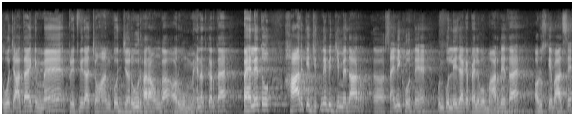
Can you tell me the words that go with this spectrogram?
वो चाहता है कि मैं पृथ्वीराज चौहान को ज़रूर हराऊँगा और वो मेहनत करता है। पहले तो हार के जितने भी जिम्मेदार सैनिक होते हैं, उनको ले जाके पहले वो मार देता है और उसके बाद से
